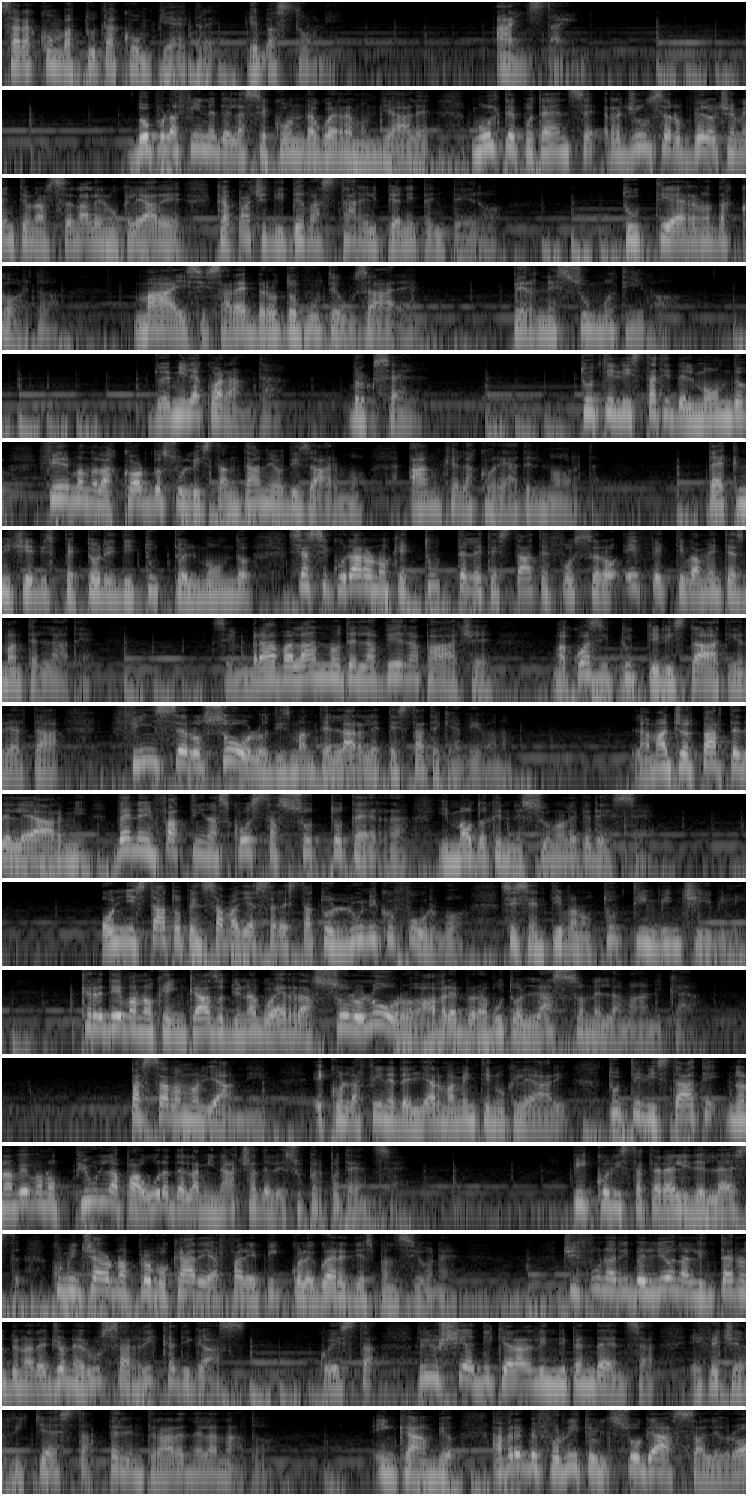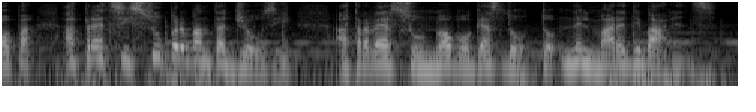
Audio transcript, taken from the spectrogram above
sarà combattuta con pietre e bastoni. Einstein. Dopo la fine della seconda guerra mondiale, molte potenze raggiunsero velocemente un arsenale nucleare capace di devastare il pianeta intero. Tutti erano d'accordo, mai si sarebbero dovute usare, per nessun motivo. 2040, Bruxelles. Tutti gli stati del mondo firmano l'accordo sull'istantaneo disarmo, anche la Corea del Nord. Tecnici ed ispettori di tutto il mondo si assicurarono che tutte le testate fossero effettivamente smantellate. Sembrava l'anno della vera pace, ma quasi tutti gli stati in realtà finsero solo di smantellare le testate che avevano. La maggior parte delle armi venne infatti nascosta sottoterra in modo che nessuno le vedesse. Ogni Stato pensava di essere stato l'unico furbo, si sentivano tutti invincibili. Credevano che in caso di una guerra solo loro avrebbero avuto l'asso nella manica. Passarono gli anni e con la fine degli armamenti nucleari tutti gli stati non avevano più la paura della minaccia delle superpotenze. Piccoli staterelli dell'Est cominciarono a provocare e a fare piccole guerre di espansione. Ci fu una ribellione all'interno di una regione russa ricca di gas. Questa riuscì a dichiarare l'indipendenza e fece richiesta per entrare nella Nato. In cambio avrebbe fornito il suo gas all'Europa a prezzi super vantaggiosi attraverso un nuovo gasdotto nel mare di Barents.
